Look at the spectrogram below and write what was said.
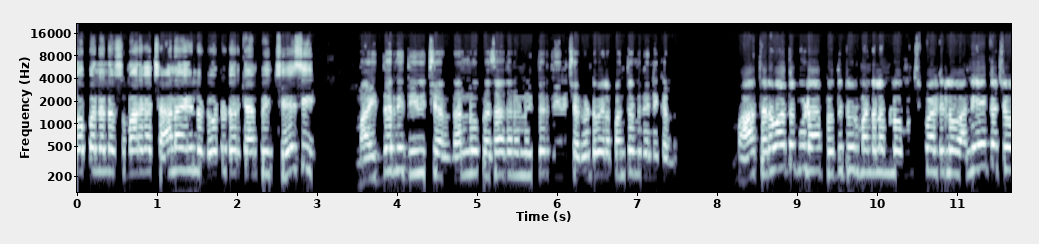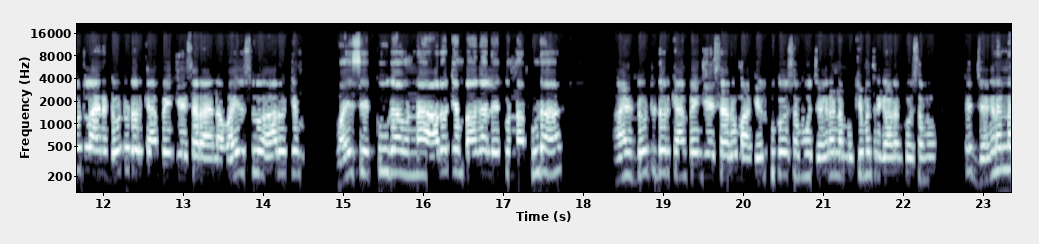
గోపల్లలో సుమారుగా చాలా ఏళ్ళు డోర్ టు డోర్ క్యాంపెయిన్ చేసి మా ఇద్దరిని దీవించారు. నన్ను ప్రసాద్ నన్ను ఇద్దరు దీవించారు రెండు వేల పంతొమ్మిది ఎన్నికల్లో. ఆ తర్వాత కూడా ప్రొద్దుటూరు మండలంలో మున్సిపాలిటీలో అనేక చోట్ల ఆయన డోర్ టు డోర్ క్యాంపెయిన్ చేశారు. ఆయన వయసు ఆరోగ్యం వయసు ఎక్కువగా ఉన్న ఆరోగ్యం బాగా లేకున్నా కూడా ఆయన డోర్ టు డోర్ క్యాంపెయిన్ చేశారు. మా గెలుపు కోసము జగనన్న ముఖ్యమంత్రి కావడం కోసము. అంటే జగనన్న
